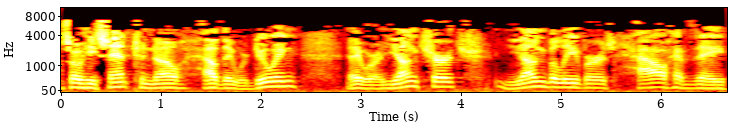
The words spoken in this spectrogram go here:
So he sent to know how they were doing. They were a young church, young believers. How have they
